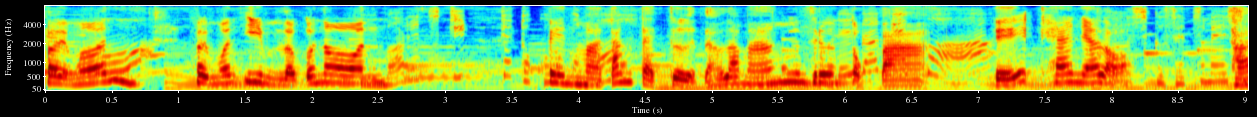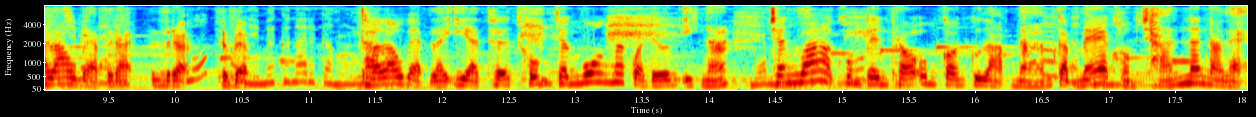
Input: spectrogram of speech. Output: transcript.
ไปมอนไปมอนอิ่มแล้วก็นอน เป็นมาตั้งแต่เกิดแล้วละมั้งเรื่องตกปลาเอ๊ะ แค่เนี้ยเหรอ ถ้าเล่าแบบละละแบบถ้าเล่าแบบละเอียดเธอคงจะง่วงมากกว่าเดิมอีกนะ ฉันว่าคงเป็นเพราะองค์กรกุหลาบหนามกับแม่ของฉันนั่นน่ะแหละ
